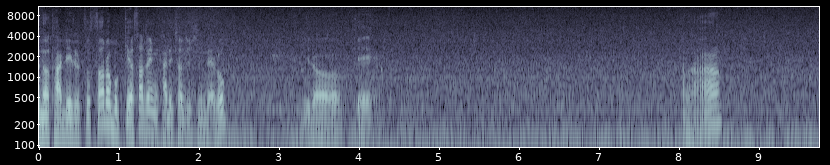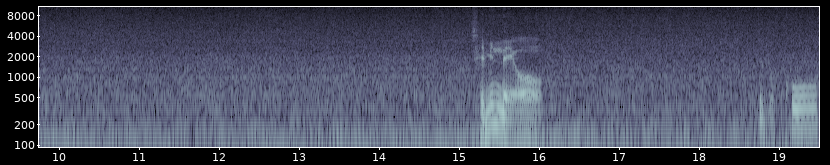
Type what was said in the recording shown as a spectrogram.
문어 다리를 또 썰어 볼게요. 사장님이 가르쳐 주신 대로. 이렇게. 하나. 재밌네요. 이렇게 놓고.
